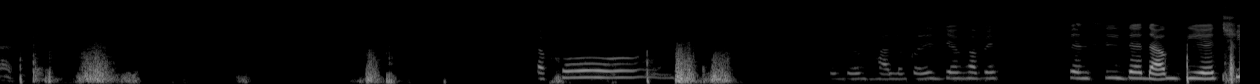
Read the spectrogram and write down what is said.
লাগবে যে ভালো করে যেভাবে পেন্সিল দিয়ে দাগ দিয়েছি,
